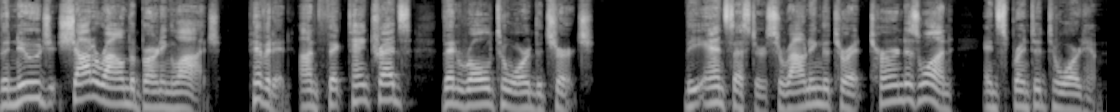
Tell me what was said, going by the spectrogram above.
The Nuge shot around the burning lodge, pivoted on thick tank treads, then rolled toward the church. The ancestors surrounding the turret turned as one and sprinted toward him.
